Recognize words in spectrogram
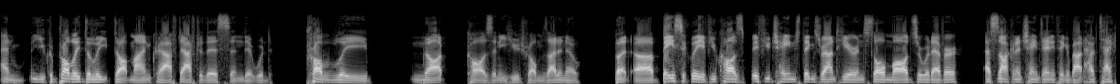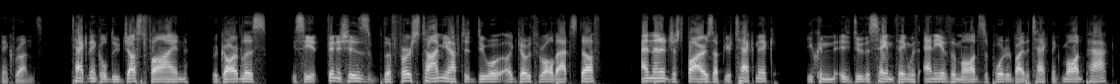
And you could probably delete .minecraft after this, and it would probably not cause any huge problems. I don't know. But uh, basically, if you cause if you change things around here, install mods or whatever, that's not going to change anything about how Technic runs. Technic will do just fine, regardless. You see, it finishes the first time you have to do uh, go through all that stuff, and then it just fires up your Technic. You can uh, do the same thing with any of the mods supported by the Technic mod pack.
